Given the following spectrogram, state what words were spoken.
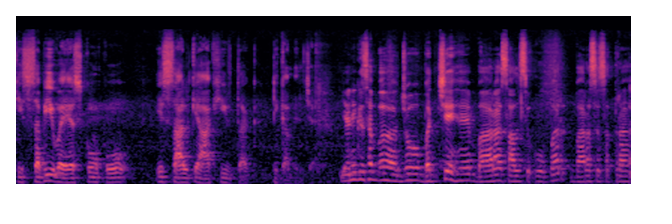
कि सभी वयस्कों को इस साल के आखिर तक टीका मिल जाए। यानी कि सब जो बच्चे हैं 12 साल से ऊपर 12 से 17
